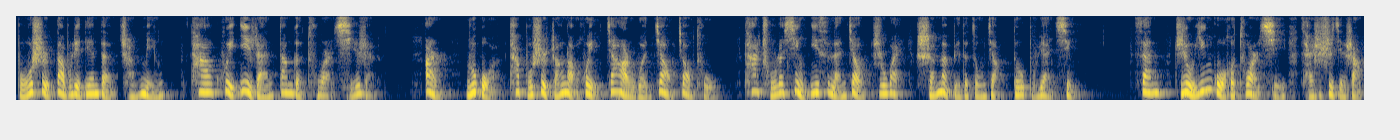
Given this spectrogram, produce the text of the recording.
不是大不列颠的臣民，他会毅然当个土耳其人；二，如果他不是长老会加尔文教教徒，他除了信伊斯兰教之外，什么别的宗教都不愿信。三，只有英国和土耳其才是世界上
